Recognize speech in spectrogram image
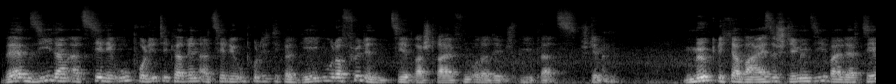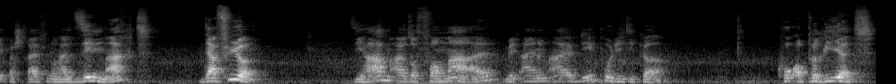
werden Sie dann als CDU-Politikerin, als CDU-Politiker gegen oder für den Zebrastreifen oder den Spielplatz stimmen? Möglicherweise stimmen Sie, weil der Zebrastreifen nur halt Sinn macht, dafür. Sie haben also formal mit einem AfD-Politiker kooperiert.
